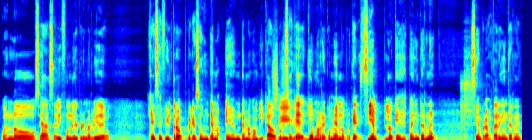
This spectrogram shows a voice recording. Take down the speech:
Cuando, o sea, se difundió el primer video que se filtró, porque eso es un tema, es un tema complicado. Por Sí, eso es que- que yo no recomiendo, porque siempre, lo que está en internet siempre va a estar en internet.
